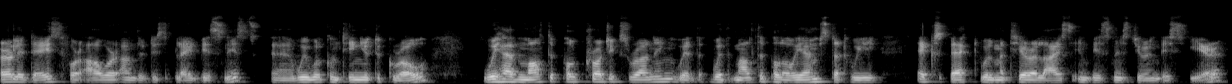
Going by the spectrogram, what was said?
early days for our under-display business. Uh, we will continue to grow. We have multiple projects running with multiple OEMs that we expect will materialize in business during this year.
